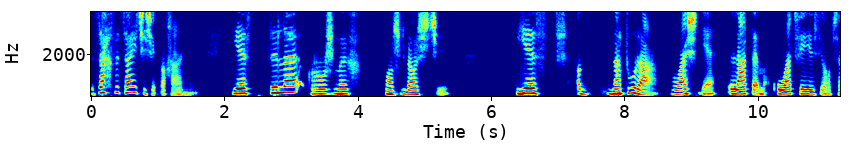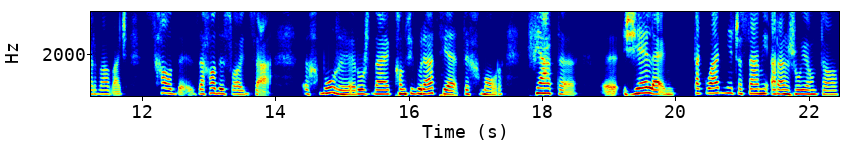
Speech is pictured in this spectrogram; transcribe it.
zachwycajcie się, kochani jest tyle różnych możliwości. Jest od, natura właśnie latem łatwiej jest ją obserwować. Wschody, zachody słońca, chmury, różne konfiguracje tych chmur, kwiaty, y, zieleń. Tak ładnie czasami aranżują to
